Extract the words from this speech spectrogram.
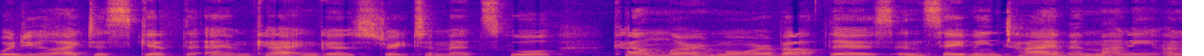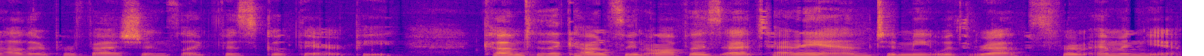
Would you like to skip the MCAT and go straight to med school? Come learn more about this and saving time and money on other professions like physical therapy. Come to the counseling office at 10 a.m. to meet with reps from MNU.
